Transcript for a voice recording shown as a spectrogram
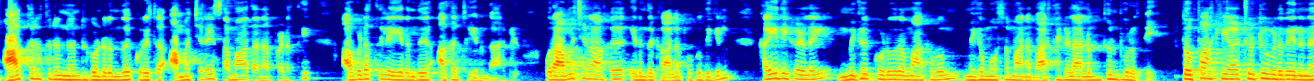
ஆத்திரத்துடன் நின்று கொண்டிருந்த குறித்த அமைச்சரை சமாதானப்படுத்தி அவ்விடத்திலே இருந்து அகற்றியிருந்தார்கள். ஒரு அமைச்சராக இருந்த காலப்பகுதியில் கைதிகளை மிக கொடூரமாகவும் மிக மோசமான வார்த்தைகளாலும் துன்புறுத்தி துப்பாக்கியால் சுட்டு விடுவேன் என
